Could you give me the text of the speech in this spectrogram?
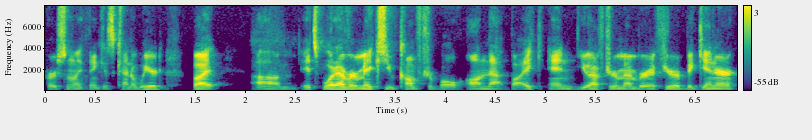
personally think is kind of weird but um, it's whatever makes you comfortable on that bike and you have to remember if you're a beginner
